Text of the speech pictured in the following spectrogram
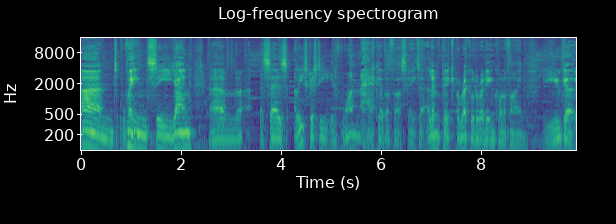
And Wayne C. Yang um, says Elise Christie is one heck of a fast skater. Olympic a record already in qualifying. You go.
